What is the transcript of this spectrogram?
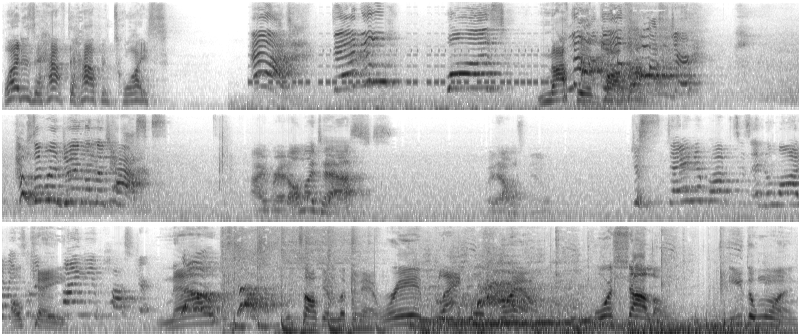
Why does it have to happen twice? And Daniel was Not the not the imposter. imposter. How's everyone doing on the tasks? I read all my tasks. Wait, that one's new. Just stay in your boxes and alive until Okay. you find the imposter. Now we talking looking at red, black, or brown, or shallow. Either one.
